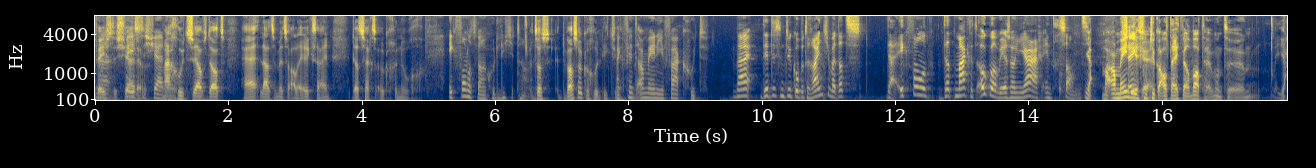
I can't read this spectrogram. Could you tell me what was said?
Face the Shadow. Face the Shadow. Maar goed, zelfs dat, hè, laten we met z'n allen eerlijk zijn, dat zegt ook genoeg. Ik vond het wel een goed liedje trouwens. Het was, het was ook een goed liedje. Maar ik vind Armenië vaak goed. Maar dit is natuurlijk op het randje, maar dat is ja, ik vond het, dat maakt het ook wel weer zo'n jaar interessant. Ja, maar Armenië is natuurlijk altijd wel wat, hè? Want ehm, ja,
